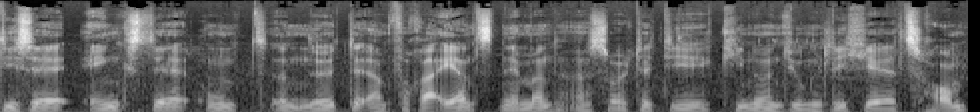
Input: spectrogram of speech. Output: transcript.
diese Ängste und Nöte einfach auch ernst nehmen sollte, die Kinder und Jugendliche jetzt haben,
